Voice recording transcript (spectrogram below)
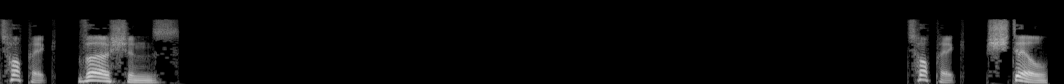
Topic: Versions. Topic: STIL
